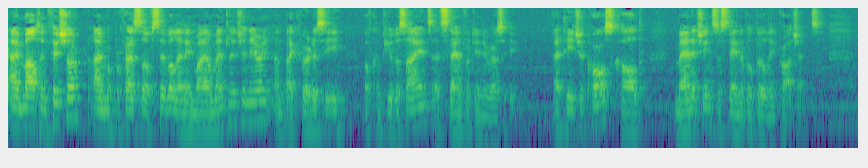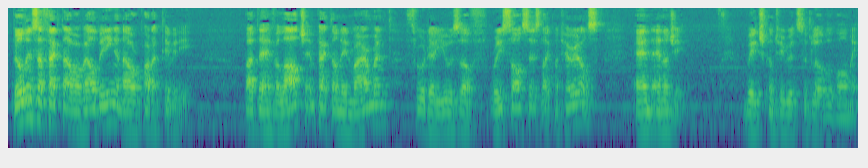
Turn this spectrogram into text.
I'm Martin Fischer. I'm a professor of civil and environmental engineering and by courtesy of computer science at Stanford University. I teach a course called Managing Sustainable Building Projects. Buildings affect our well-being and our productivity, but they have a large impact on the environment through their use of resources like materials and energy, which contributes to global warming.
